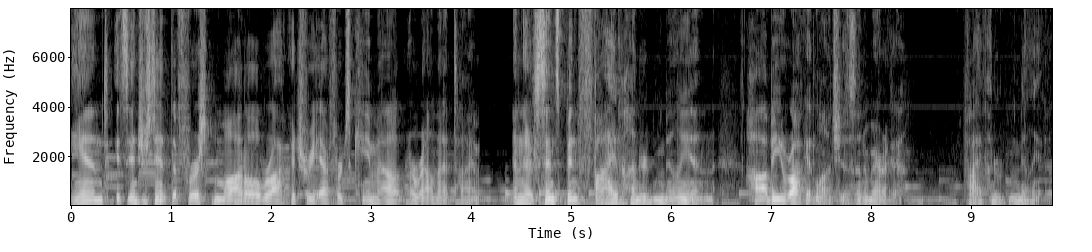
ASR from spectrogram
And it's interesting that the first model rocketry efforts came out around that time. And there have since been 500 million hobby rocket launches in America. 500 million.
